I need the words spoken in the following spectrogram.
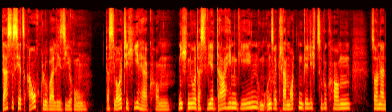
das ist jetzt auch Globalisierung, dass Leute hierher kommen. Nicht nur, dass wir dahin gehen, um unsere Klamotten billig zu bekommen, sondern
